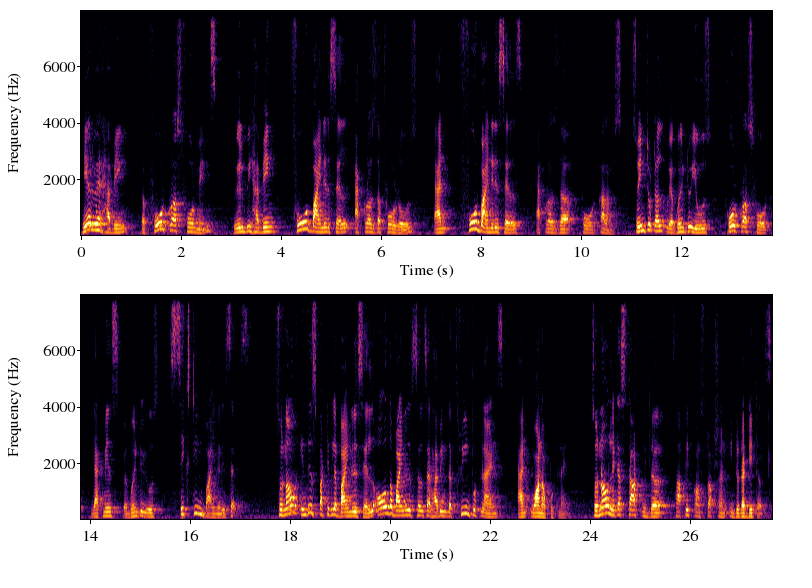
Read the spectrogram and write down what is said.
Here we are having the 4 cross 4 means we will be having 4 binary cell across the 4 rows and 4 binary cells across the 4 columns. So, in total we are going to use 4 cross 4 that means we are going to use 16 binary cells. So, now in this particular binary cell all the binary cells are having the 3 input lines and 1 output line. So, now let us start with the circuit construction into the details.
